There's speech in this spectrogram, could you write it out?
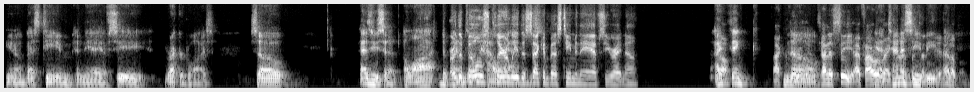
you know, best team in the AFC record wise. So, as you said, a lot depends. On. Are the Bills clearly the second best team in the AFC right now? I no, think no. Tennessee. If I were yeah, Tennessee beat them.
